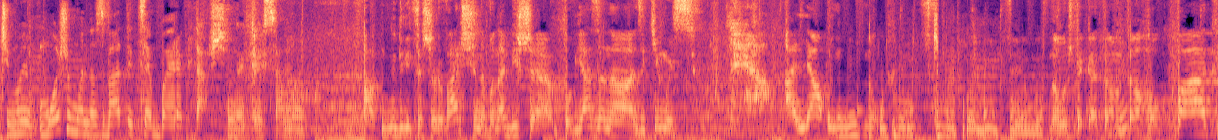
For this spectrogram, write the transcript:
Чи ми можемо назвати це Байрактарщиною тою самою? А, ну дивіться, шароварщина, вона більше пов'язана з якимось аля умовно українськими традиціями. Знову ж таки, там та гопак,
